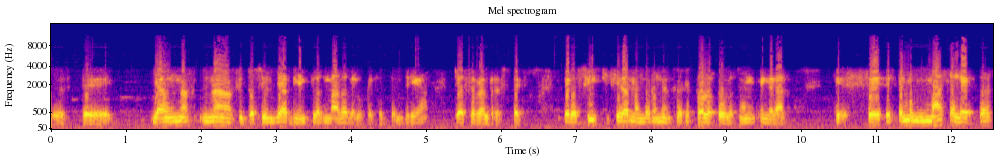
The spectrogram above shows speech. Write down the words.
este, ya una, una situación ya bien plasmada de lo que se tendría que hacer al respecto. Pero sí quisiera mandar un mensaje a toda la población en general, que se, estemos más alertas,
